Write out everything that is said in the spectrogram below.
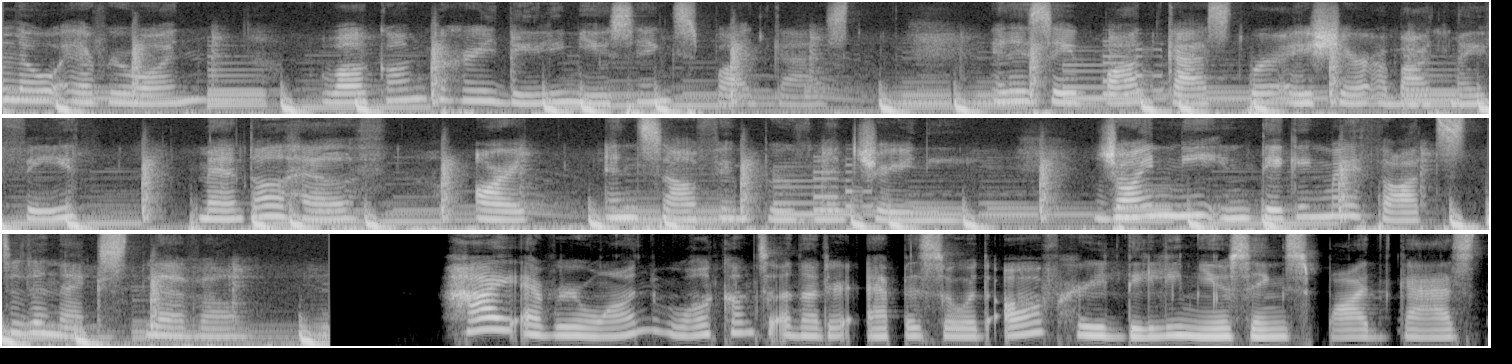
Hello, everyone. Welcome to her Daily Musings podcast. It is a podcast where I share about my faith, mental health, art, and self improvement journey. Join me in taking my thoughts to the next level. Hi, everyone. Welcome to another episode of her Daily Musings podcast.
